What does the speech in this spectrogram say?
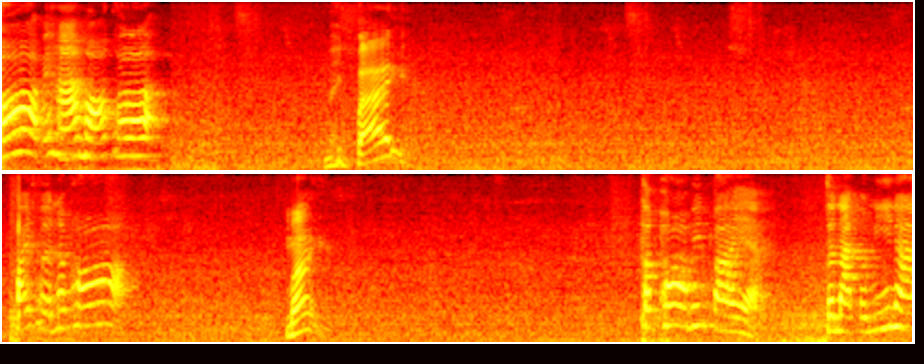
พ่อไปหาหมอเถอะ ไม่ไป ไป เถอะนะพ่อ ไม่ถ้าพ่อไม่ไปอะ จะหนักกว่านี้นะ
